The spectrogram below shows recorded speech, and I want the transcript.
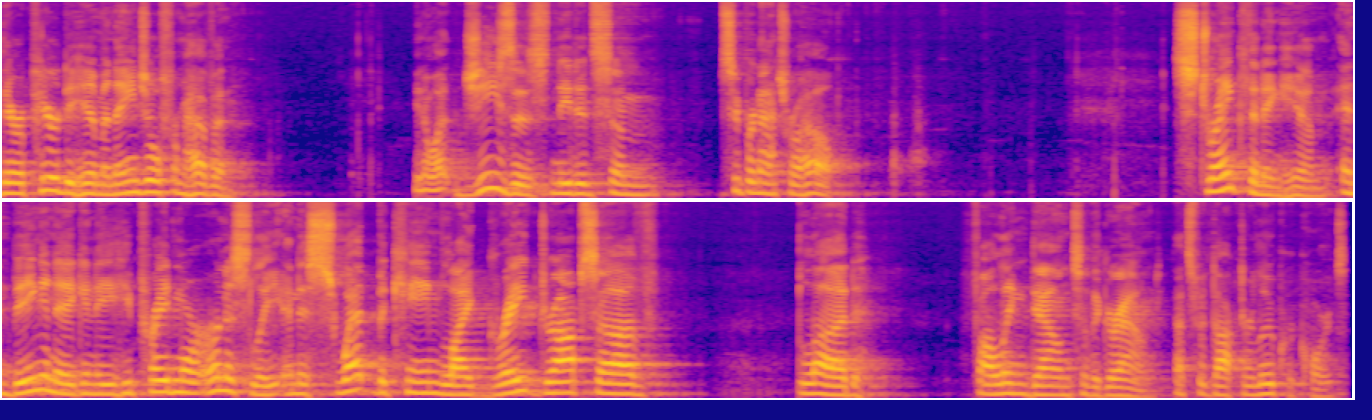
There appeared to him an angel from heaven. You know what? Jesus needed some supernatural help. Strengthening him and being in agony, he prayed more earnestly, and his sweat became like great drops of blood falling down to the ground. That's what Dr. Luke records.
